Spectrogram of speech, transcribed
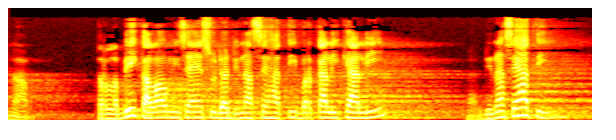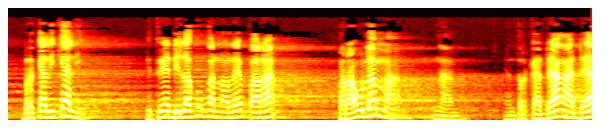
Nah, terlebih kalau misalnya sudah dinasehati berkali-kali, nah, dinasehati berkali-kali. Itu yang dilakukan oleh para para ulama. Nah, yang terkadang ada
